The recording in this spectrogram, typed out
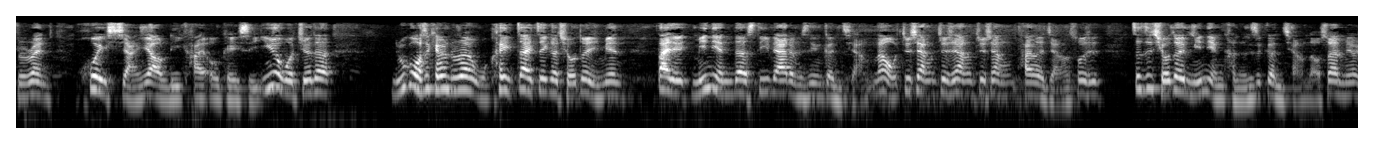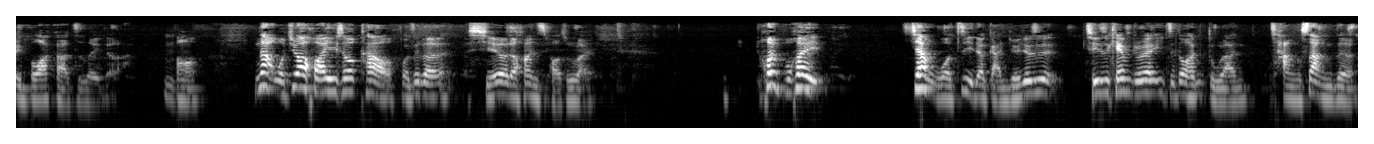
Durant 会想要离开 OKC？因为我觉得，如果我是 Kevin Durant，我可以在这个球队里面带明年的 Steve Adams 一定更强。那我就像就像就像 Tyler 讲的，说是。这支球队明年可能是更强的，虽然没有 Ibaka 之类的啦。嗯、哦，那我就要怀疑说，靠，我这个邪恶的汉子跑出来，会不会像我自己的感觉，就是其实 Kevin Durant 一直都很赌烂场上的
